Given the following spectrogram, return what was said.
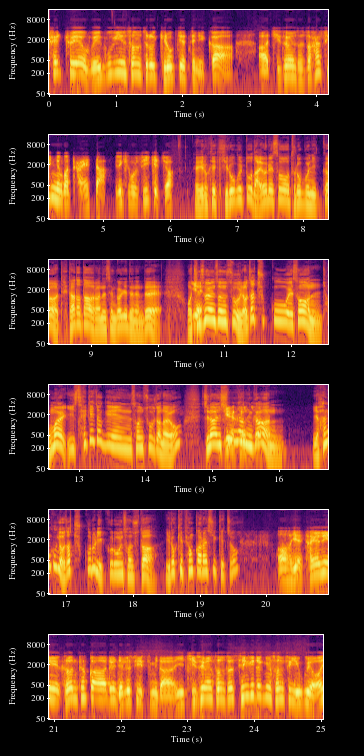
최초의 외국인 선수로 기록됐으니까, 아, 지소연 선수 할 수 있는 건 다 했다. 이렇게 볼 수 있겠죠. 네, 이렇게 기록을 또 나열해서 들어보니까 대단하다라는 생각이 드는데 어, 예. 지소연 선수 여자 축구에선 정말 이 세계적인 선수잖아요. 지난 10년간 예, 그렇죠. 한국 여자 축구를 이끌어온 선수다 이렇게 평가를 할 수 있겠죠? 어, 예, 당연히 그런 평가를 내릴 수 있습니다. 이 지소연 선수 세계적인 선수이고요.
